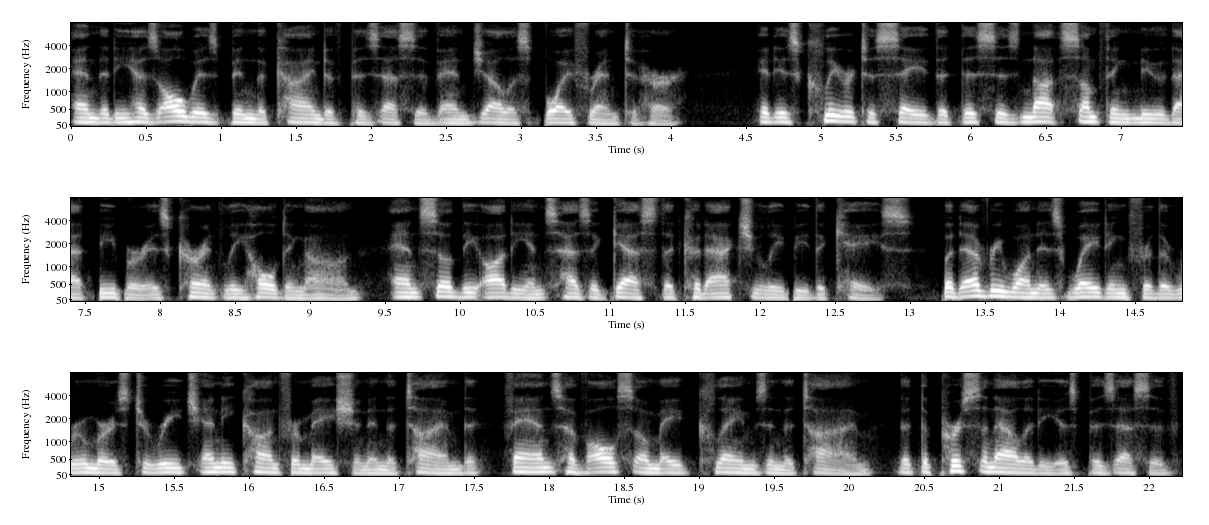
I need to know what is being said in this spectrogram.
and that he has always been the kind of possessive and jealous boyfriend to her. It is clear to say that this is not something new that Bieber is currently holding on, and so the audience has a guess that could actually be the case. But everyone is waiting for the rumors to reach any confirmation in the time that fans have also made claims in the time that the personality is possessive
